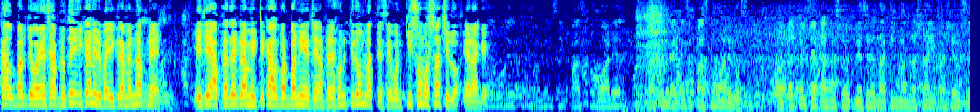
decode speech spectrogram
কালবার যে হয়েছে, আপনি তো এখানের ভাই গ্রামের না আপনি? এই যে আপনাদের গ্রামে একটি কালবার বানিয়েছেন আপনার এখন কিরম লাগতেছে এবং কি সমস্যা ছিল এর আগে? পাঁচ নং ওয়ার্ডের বাসিন্দা এটা হচ্ছে পাঁচ নং ওয়ার্ডে বসে এই পাশে হচ্ছে কাজী চৌক নেসারের দাখিল মাদ্রাসা এই পাশে হচ্ছে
